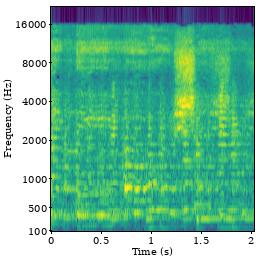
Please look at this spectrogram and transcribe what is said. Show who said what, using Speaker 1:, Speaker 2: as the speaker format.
Speaker 1: like the ocean.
